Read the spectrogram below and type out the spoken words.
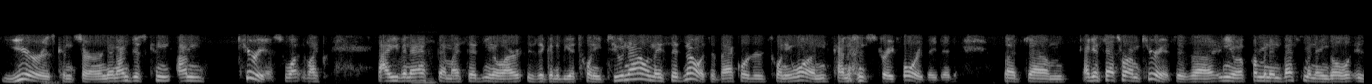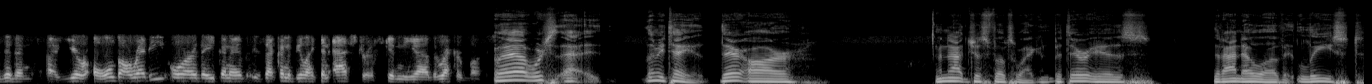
year is concerned, and I'm just con- I'm curious what like I even asked them. I said, you know, are, is it going to be a 22 now? And they said, no, it's a back order 21. Kind of straightforward. They did, but um, I guess that's where I'm curious. Is uh, you know, from an investment angle, is it an, a year old already, or are they going to? Is that going to be like an asterisk in the uh, the record books? Well, we're. Uh, let me tell you, there are, and not just Volkswagen, but there is that I know of at least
